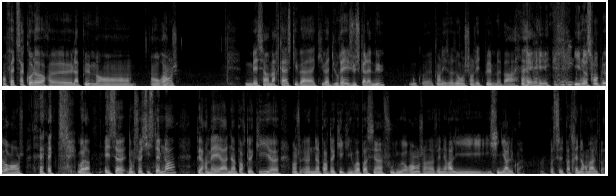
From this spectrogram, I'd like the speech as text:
en fait, ça colore euh, la plume en, en orange, mais c'est un marquage qui va, qui va durer jusqu'à la mue. Donc, euh, quand les oiseaux ont changé de plume, bah, ils ne seront plus orange. voilà. Et ce, donc, ce système-là permet à n'importe qui, euh, euh, n'importe qui qui voit passer un fou orange, en général, il, il signale quoi. Parce que c'est pas très normal quoi.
